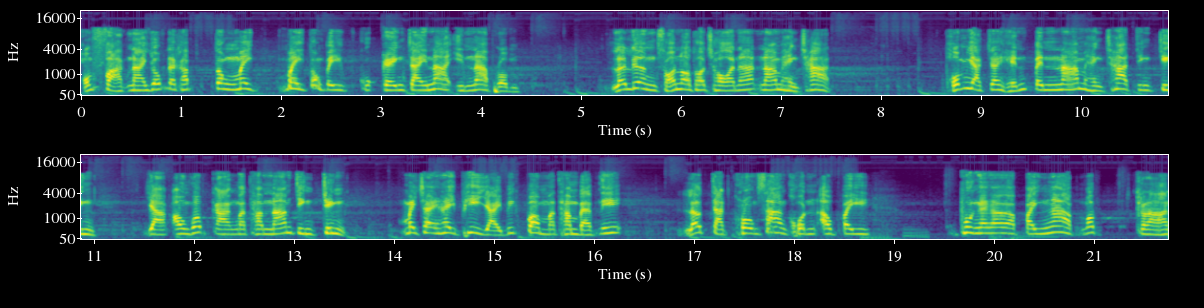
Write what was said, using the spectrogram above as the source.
ผมฝากนายกนะครับ ต้องไม่ไม่ต้องไปเกรงใจหน้าอินหน้าพรม และเรื่องสอนอทชนะน้ำแห่งชาติ ผมอยากจะเห็นเป็นน้ำแห่งชาติจริง ๆ อยากเอางบกลางมาทำน้ำจริง ๆ ไม่ใช่ให้พี่ใหญ่บิ๊กป้อมมาทำแบบนี้ แล้วจัดโครงสร้างคนเอาไปพูดง่ายๆว่าไปงาบงบกลาง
